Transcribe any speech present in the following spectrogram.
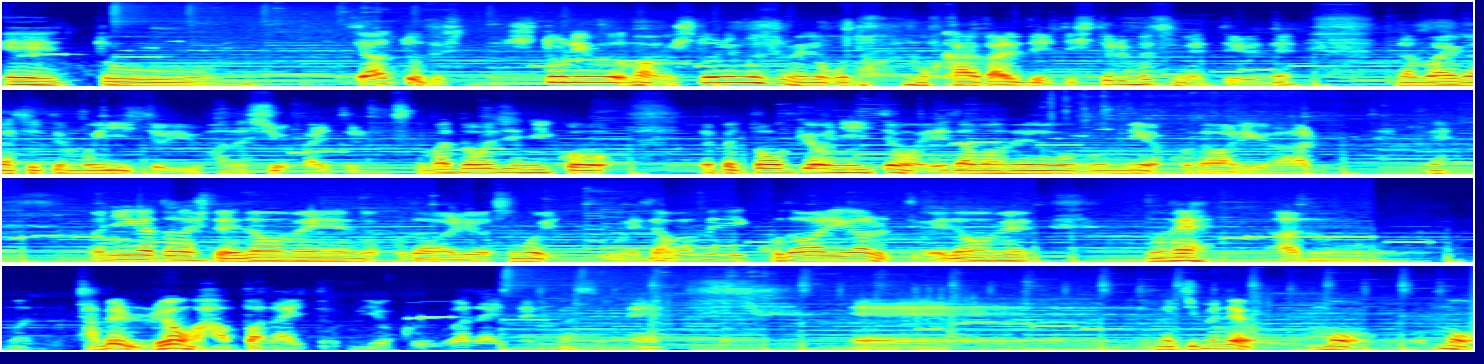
えっ、と、で、あとですね、一人、まあ、一人娘のことも書かれていて、一人娘っていうね、名前がとてもいいという話を書いてるんですけど、まあ、同時にこう、やっぱり東京にいても枝豆にはこだわりがあるっていうね。まあ、新潟の人は枝豆へのこだわりはすごい、枝豆にこだわりがあるっていうか、枝豆のね、あの、まあ、食べる量が半端ないとよく話題になりますよね。えー、まあ、自分でももう、も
